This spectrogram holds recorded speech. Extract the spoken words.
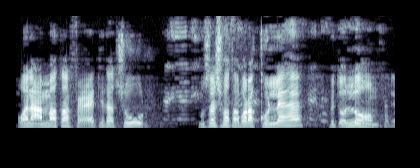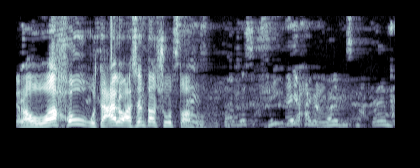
وأنا عمال اطهر في عيادتي ثلاث شهور. مستشفى تبارك كلها بتقول لهم روحوا وتعالوا عشان ثلاث شهور طهروا أي حاجة بيسمع كلامه؟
